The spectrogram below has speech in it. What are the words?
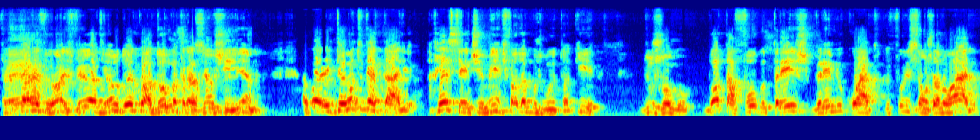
Fretaram é. aviões. Veio o avião do Equador para trazer o chileno. Agora, e tem outro detalhe. Recentemente, falamos muito aqui do jogo Botafogo 3, Grêmio 4, que foi em São Januário,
